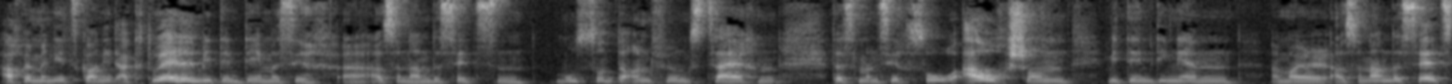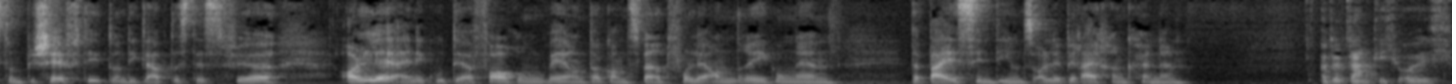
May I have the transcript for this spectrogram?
auch wenn man jetzt gar nicht aktuell mit dem Thema sich äh, auseinandersetzen muss, unter Anführungszeichen, dass man sich so auch schon mit den Dingen einmal auseinandersetzt und beschäftigt. Und ich glaube, dass das für alle eine gute Erfahrung wäre und da ganz wertvolle Anregungen dabei sind, die uns alle bereichern können. Da danke ich euch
